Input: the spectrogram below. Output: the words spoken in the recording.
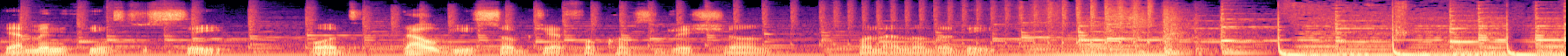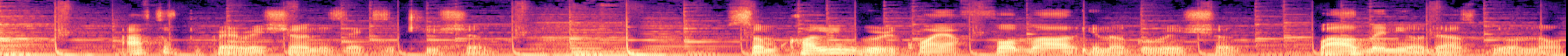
there are many things to say, but that will be a subject for consideration on another day. After preparation is execution. Some calling will require formal inauguration, while many others will not.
